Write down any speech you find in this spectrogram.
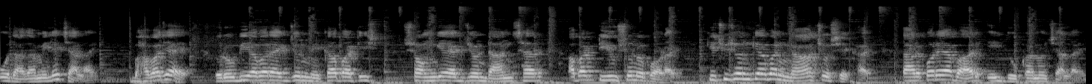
ও দাদা মিলে চালায়। ভাবা যায়, রবি আবার একজন মেকআপ আর্টিস্ট সঙ্গে একজন ডান্সার আবার টিউশনও পড়ায়। কিছুজনকে আবার নাচও শেখায়। তারপরে আবার এই দোকানও চালায়।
